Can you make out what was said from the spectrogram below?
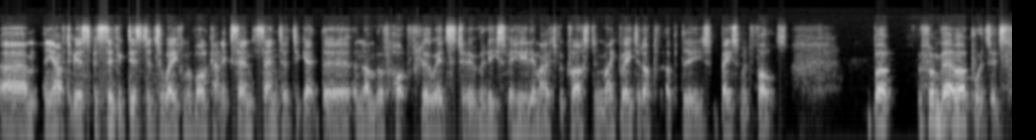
Um, and you have to be a specific distance away from a volcanic center to get the a number of hot fluids to release the helium out of the crust and migrate it up up these basement faults. But from there upwards, it's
